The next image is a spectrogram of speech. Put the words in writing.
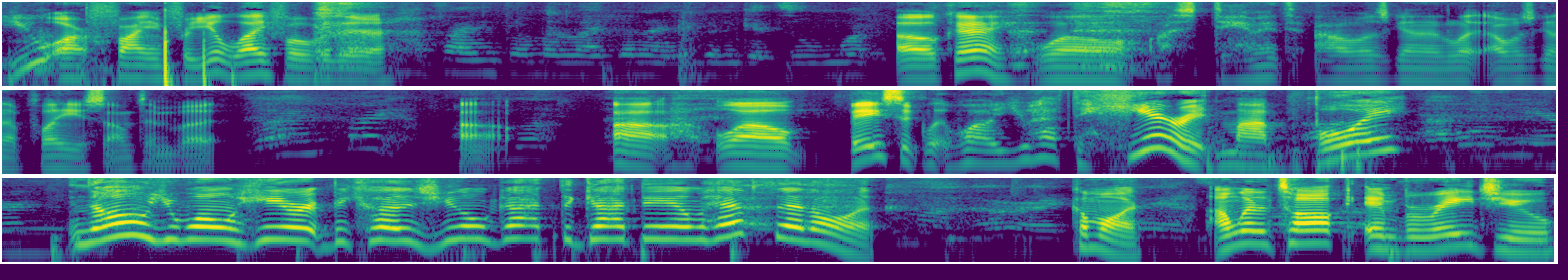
you are fighting for your life over there. Okay, well, damn it, I was gonna let I was gonna play you something, but uh, uh, well, basically, well, you have to hear it, my boy. No, you won't hear it because you don't got the goddamn headset on. Come on, I'm gonna talk and berate you.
